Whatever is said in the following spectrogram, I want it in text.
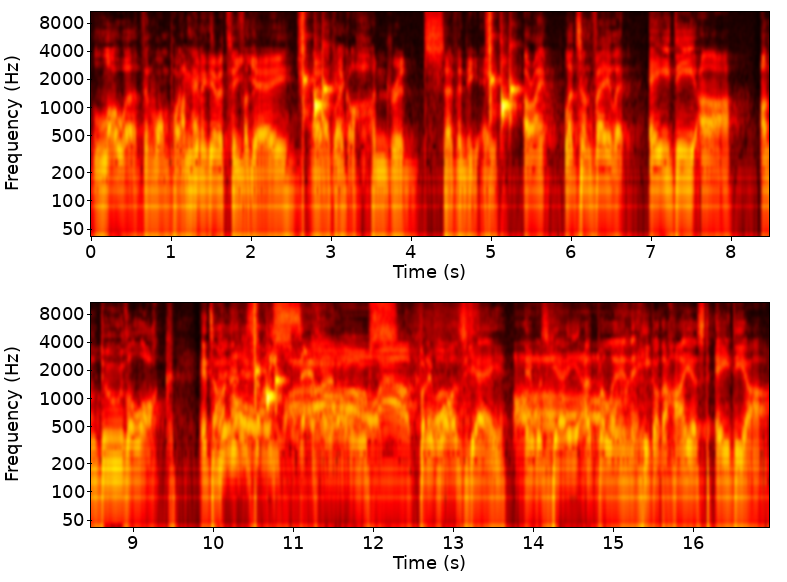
lower than 1.8. I'm gonna give it to the- Yay at Okay. like 178. All right, let's unveil it. ADR, undo the lock. It's 177. Oh wow! But it was Yay. It was Yay at Berlin. He got the highest ADR.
